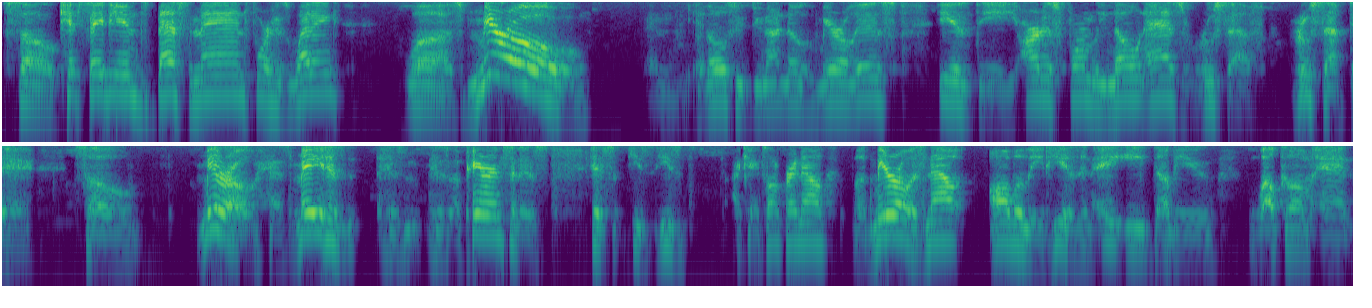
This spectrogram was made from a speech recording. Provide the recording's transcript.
So, Kip Sabian's best man for his wedding was Miro. For those who do not know who Miro is, he is the artist formerly known as Rusev, Rusev Day. So Miro has made his his his appearance and his his he's he's I can't talk right now, but Miro is now all elite. He is an AEW welcome and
